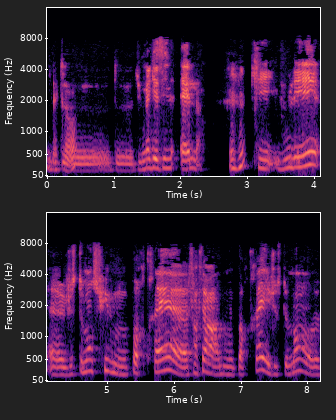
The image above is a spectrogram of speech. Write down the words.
De, de- du magazine Elle Mhm. qui voulait euh, justement suivre mon portrait, euh, enfin faire un, mon portrait et justement euh,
